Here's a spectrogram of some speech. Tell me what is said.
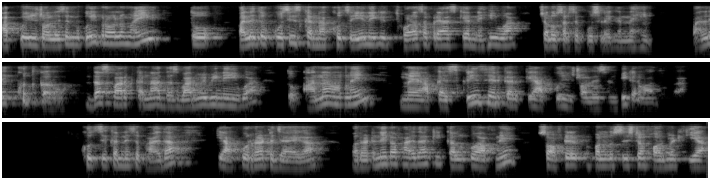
आपको इंस्टॉलेशन में कोई प्रॉब्लम आई तो पहले तो कोशिश करना खुद से ये नहीं कि थोड़ा सा प्रयास किया, नहीं हुआ, चलो सर से पूछ लेंगे, नहीं। पहले खुद करो, दस बार करना, दस बार में भी नहीं हुआ तो आना ऑनलाइन मैं आपका स्क्रीन शेयर करके आपको इंस्टॉलेशन भी करवा दूँगा। खुद से करने से फ़ायदा कि आपको रट जाएगा, और रटने का फ़ायदा कि कल को आपने सॉफ्टवेयर सिस्टम फॉर्मेट किया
